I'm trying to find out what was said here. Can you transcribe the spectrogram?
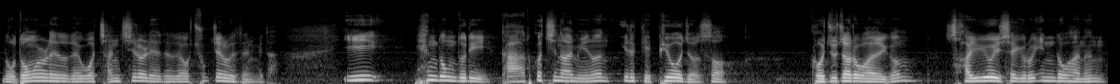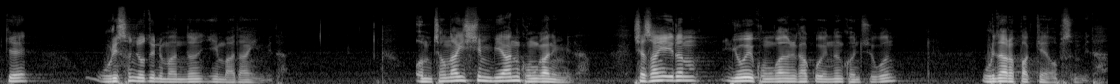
노동을 해도 되고 잔치를 해도 되고 축제를 해도 됩니다. 이 행동들이 다 끝이 나면은 이렇게 비워져서 거주자로 하여금 사유의 세계로 인도하는 게 우리 선조들이 만든 이 마당입니다. 엄청나게 신비한 공간입니다. 세상에 이런 류의 공간을 갖고 있는 건축은 우리나라밖에 없습니다.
